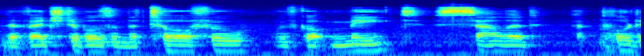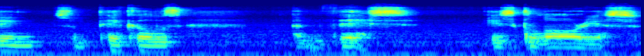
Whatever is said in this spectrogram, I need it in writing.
the vegetables and the tofu. We've got meat, salad, a pudding, some pickles, and this is glorious.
